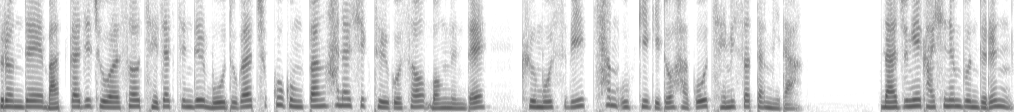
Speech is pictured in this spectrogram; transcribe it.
그런데 맛까지 좋아서 제작진들 모두가 축구 공빵 하나씩 들고서 먹는데 그 모습이 참 웃기기도 하고 재밌었답니다. 나중에 가시는 분들은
